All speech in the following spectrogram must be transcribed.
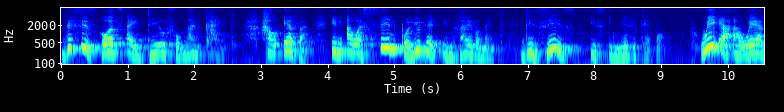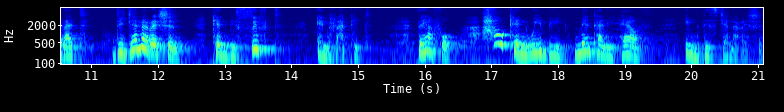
This is God's ideal for mankind. However, in our sin polluted environment, disease is inevitable. We are aware that degeneration can be swift and rapid. Therefore, how can we be mentally healthy in this generation?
